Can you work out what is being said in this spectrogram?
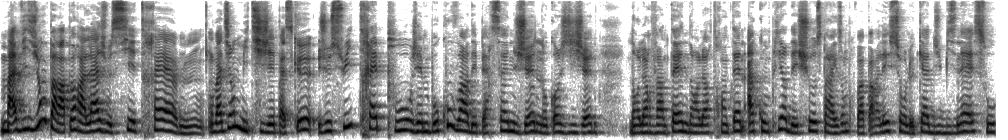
Ma vision par rapport à l'âge aussi est très, euh, on va dire, mitigée parce que je suis très pour, j'aime beaucoup voir des personnes jeunes, donc quand je dis jeunes, dans leur vingtaine, dans leur trentaine, accomplir des choses. Par exemple, on va parler sur le cadre du business ou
